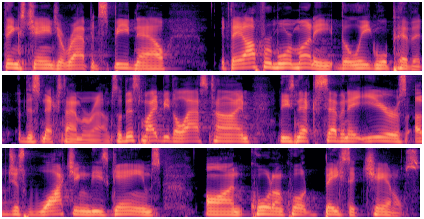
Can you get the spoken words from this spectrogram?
Things change at rapid speed now. If they offer more money, the league will pivot this next time around. So this might be the last time these next seven, eight years of just watching these games on quote unquote basic channels.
